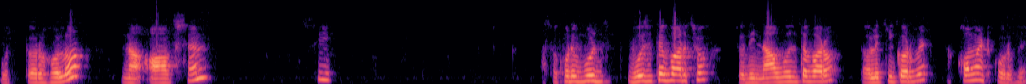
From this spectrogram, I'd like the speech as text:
উত্তর হলো না অপশন সি আশা করি বুঝ- বুঝতে পারছ? যদি না বুঝতে পারো, তাহলে কি করবে? কমেন্ট করবে।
